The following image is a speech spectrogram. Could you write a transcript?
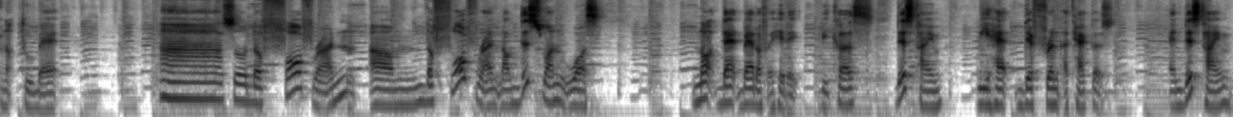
not too bad. Uh, so the fourth run, um, the fourth run, now this one was not that bad of a headache because this time we had different attackers. And this time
